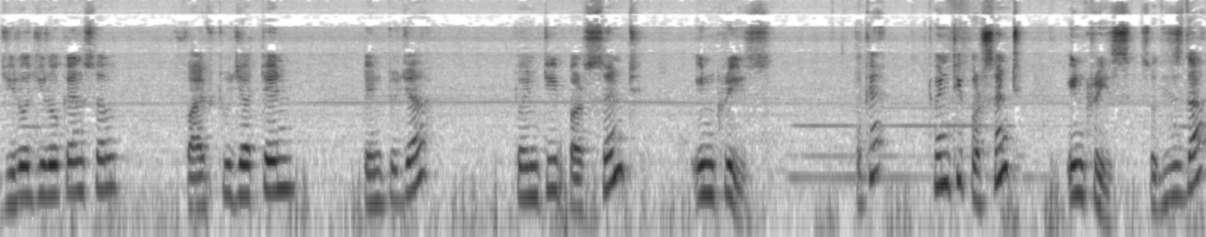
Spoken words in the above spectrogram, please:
0 0 cancel. 5 to ja 10 10 to ja 20 percent increase okay? 20% increase. So this is the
